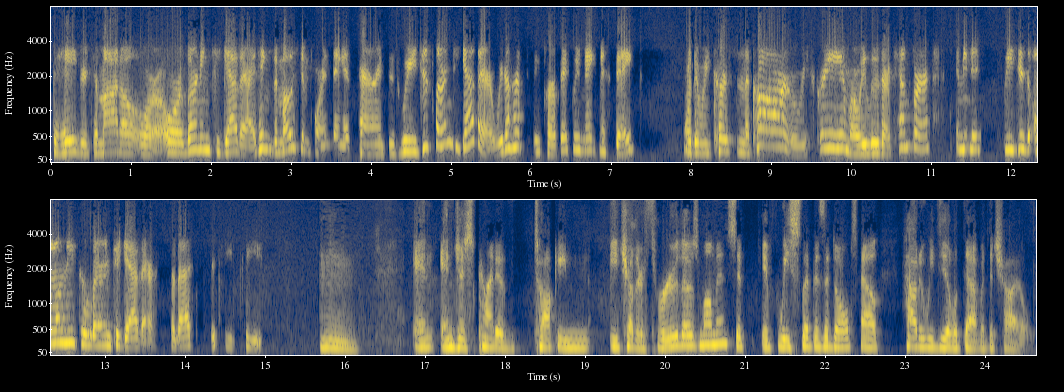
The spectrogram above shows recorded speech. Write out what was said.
behavior to model or, or learning together. I think the most important thing as parents is we just learn together. We don't have to be perfect. We make mistakes, whether we curse in the car or we scream or we lose our temper. I mean, it, we just all need to learn together. So that's the key piece. Mm. And and just kind of talking each other through those moments. If if we slip as adults, how how do we deal with that with the child?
